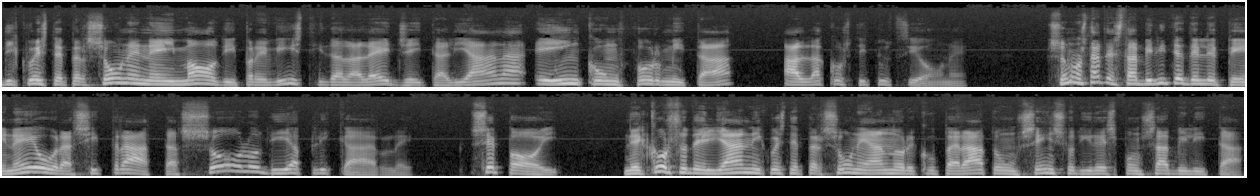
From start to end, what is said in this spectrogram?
di queste persone nei modi previsti dalla legge italiana e in conformità alla Costituzione. Sono state stabilite delle pene e ora si tratta solo di applicarle. Se poi nel corso degli anni queste persone hanno recuperato un senso di responsabilità,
